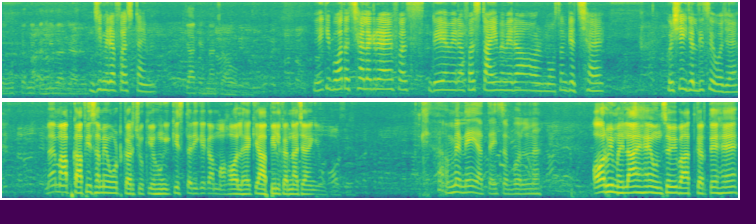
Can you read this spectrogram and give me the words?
वोट करने पहली बार जा रहे हो? जी मेरा फ़र्स्ट टाइम है। क्या कहना चाहोगे? यही कि बहुत अच्छा लग रहा है फ़र्स्ट डे है मेरा फ़र्स्ट टाइम है मेरा और मौसम भी अच्छा है। खुशी जल्दी से हो जाए। मैम आप काफ़ी समय वोट कर चुकी होंगी किस तरीके का माहौल है? क्या अपील करना चाहेंगी हमें नहीं आता ये सब बोलना। और भी महिलाएँ हैं उनसे भी बात करते हैं।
